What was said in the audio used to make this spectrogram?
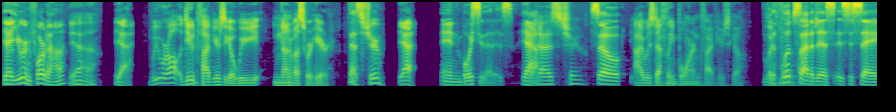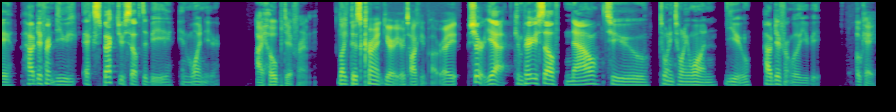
Yeah, you were in Florida, huh? yeah. Yeah, We were all, dude. Five years ago, we none of us were here. That's true. Yeah, in Boise, that is. Yeah. That's true. So I was definitely born five years ago. Like the flip side of years this is to say, how different do you expect yourself to be in one year? I hope different. Like this current year you're talking about, right? Sure. Yeah. Compare yourself now to 2021, you. How different will you be? Okay,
